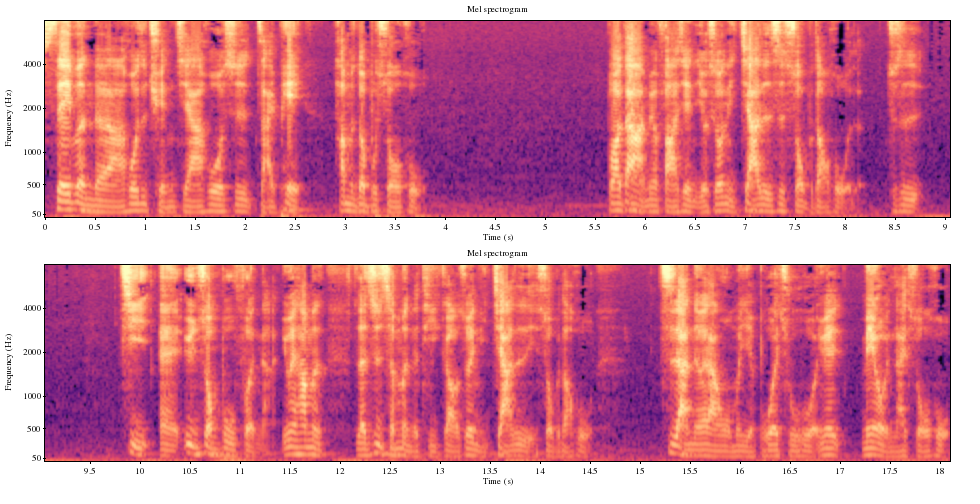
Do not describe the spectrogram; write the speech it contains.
，Seven 的啊，或是全家，或是宅配，他们都不收货。不知道大家有没有发现，有时候你假日是收不到货的，就是。寄呃运送部分啊，因为他们人事成本的提高，所以你假日也收不到货，自然而然我们也不会出货，因为没有人来收货。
